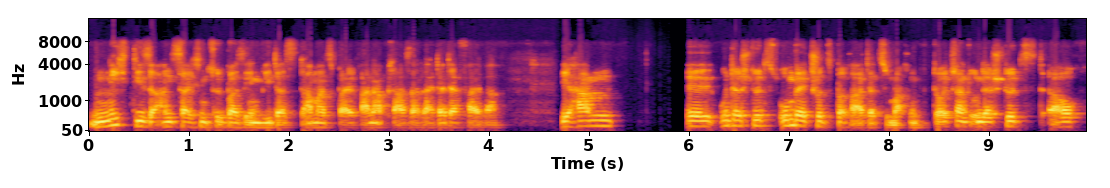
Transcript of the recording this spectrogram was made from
nicht diese Anzeichen zu übersehen, wie das damals bei Rana Plaza leider der Fall war. Wir haben äh, unterstützt, Umweltschutzberater zu machen. Deutschland unterstützt auch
